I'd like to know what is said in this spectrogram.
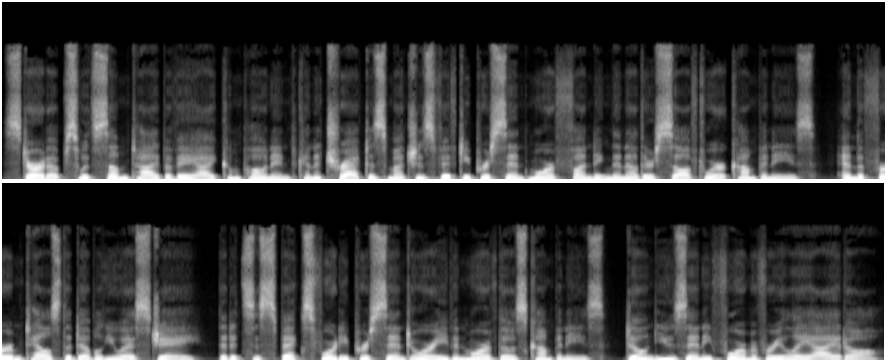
startups with some type of AI component can attract as much as 50% more funding than other software companies, and the firm tells the WSJ that it suspects 40% or even more of those companies don't use any form of real AI at all.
